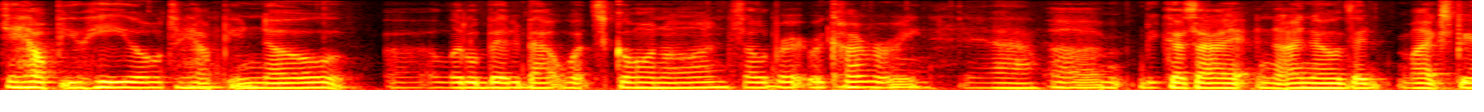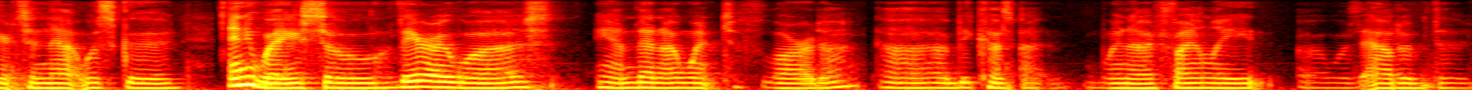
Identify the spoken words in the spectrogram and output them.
to help you heal, to help you know uh, a little bit about what's going on, celebrate recovery. Yeah. Um, because I and I know that my experience in that was good. Anyway, so there I was, and then I went to Florida uh, because I, when I finally uh, was out of the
